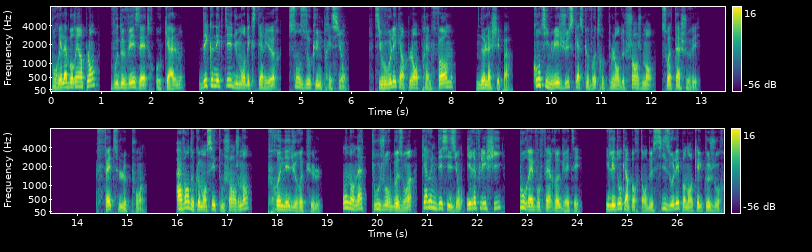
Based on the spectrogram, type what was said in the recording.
Pour élaborer un plan, vous devez être au calme, déconnecté du monde extérieur, sans aucune pression. Si vous voulez qu'un plan prenne forme, ne lâchez pas. Continuez jusqu'à ce que votre plan de changement soit achevé. Faites le point. Avant de commencer tout changement, prenez du recul. On en a toujours besoin car une décision irréfléchie pourrait vous faire regretter. Il est donc important de s'isoler pendant quelques jours,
